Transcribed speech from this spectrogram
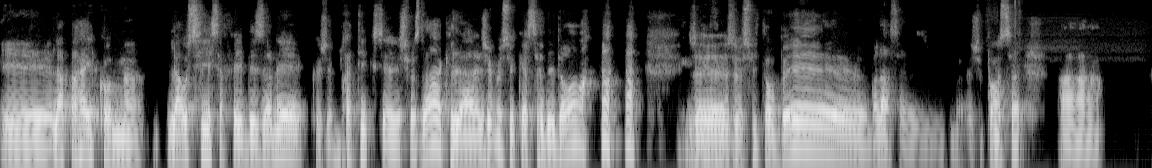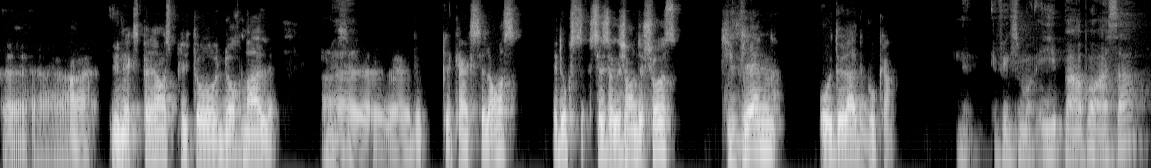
Et là, pareil, comme là aussi, ça fait des années que je pratique ces choses-là, que là, je me suis cassé des dents, je, je, suis tombé, euh, voilà, je pense à, à, une expérience plutôt normale euh, de quelqu'un excellence. Et donc, c'est le genre de choses qui viennent au-delà du bouquin. Effectivement. Et par rapport à ça,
